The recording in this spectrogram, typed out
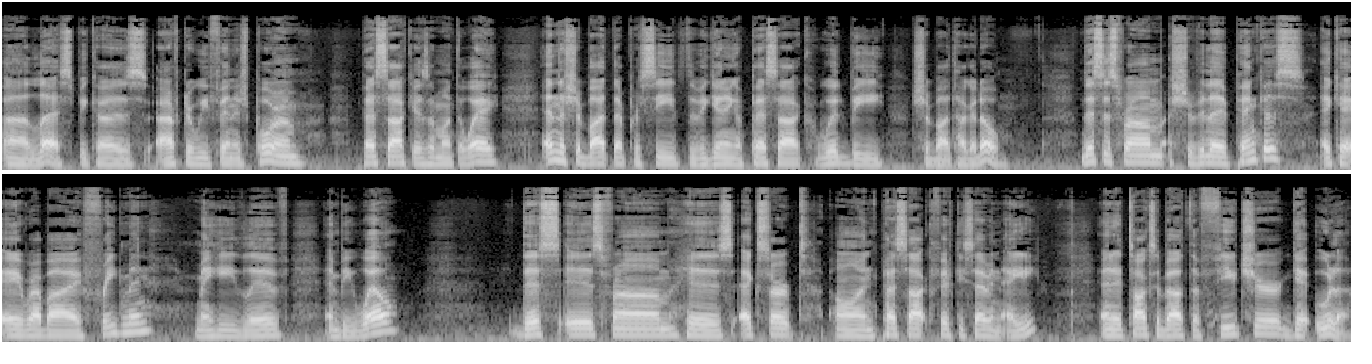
uh, less, because after we finish Purim, Pesach is a month away, and the Shabbat that precedes the beginning of Pesach would be Shabbat Hagadol. This is from Shvile Pincus, aka Rabbi Friedman. May he live and be well. This is from his excerpt on Pesach 5780, and it talks about the future Geula.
